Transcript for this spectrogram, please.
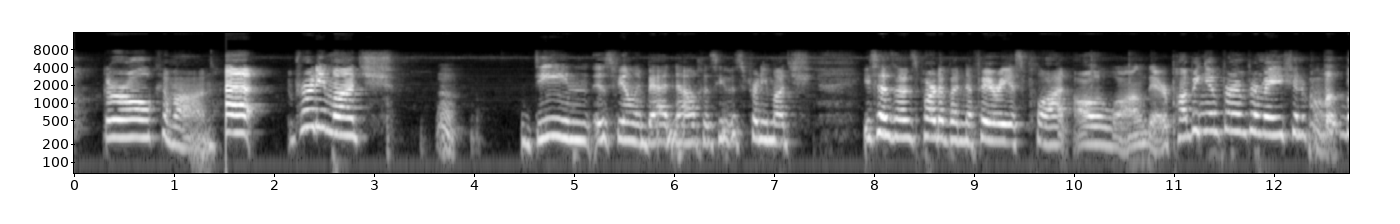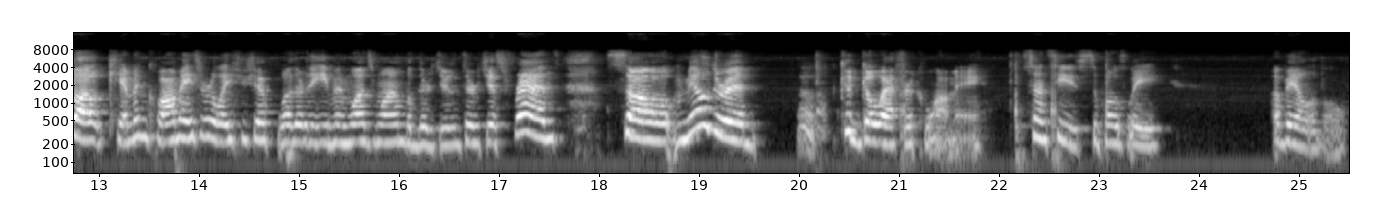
Girl, come on. Uh, pretty much, Dean is feeling bad now because he was pretty much he says I was part of a nefarious plot all along. They're pumping him for information about Kim and Kwame's relationship, whether there even was one, but they're just, they're just friends. So Mildred could go after Kwame since he's supposedly available.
